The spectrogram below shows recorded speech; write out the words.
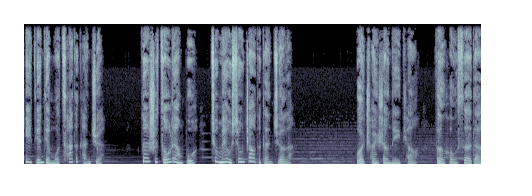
一点点摩擦的感觉，但是走两步就没有胸罩的感觉了。我穿上那条粉红色的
